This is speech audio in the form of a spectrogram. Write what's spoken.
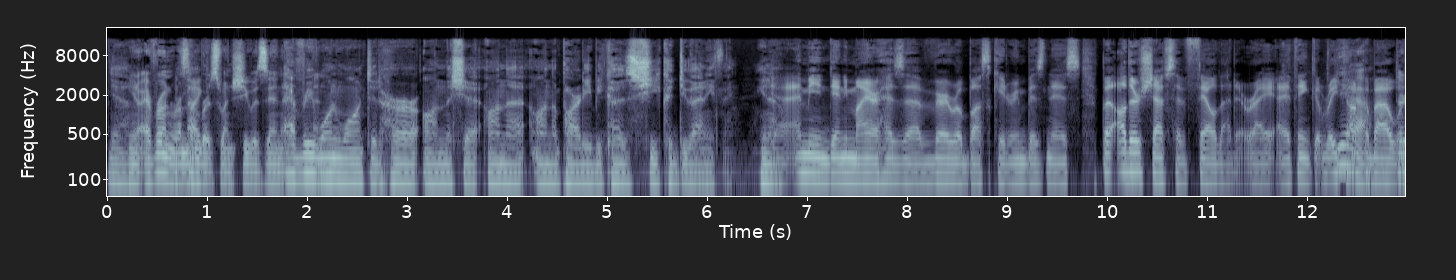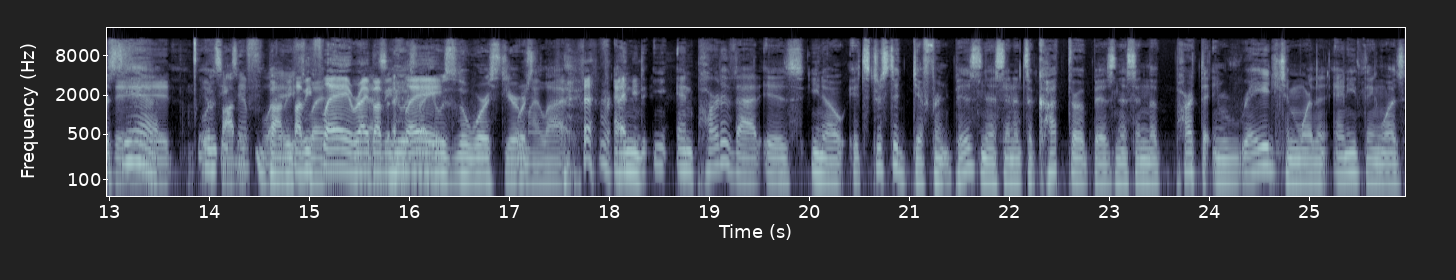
Yeah. you know, everyone It's like remembers when she was in it. everyone wanted her on the shit on the on the party because she could do anything you know Yeah, I mean, Danny Meyer has a very robust catering business, but other chefs have failed at it, right? I think we Yeah, talk about was there's- it yeah. what's the Bobby example? Flay. Bobby, Bobby Flay, right? Bobby He was like, Flay. it was the worst year Worst- of my life. And and part of that is, you know, it's just a different business and it's a cutthroat business. And the part that enraged him more than anything was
